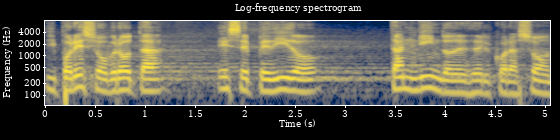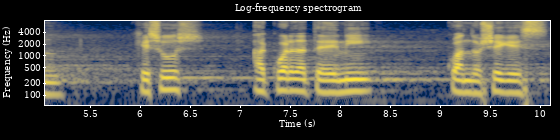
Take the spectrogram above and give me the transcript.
y por eso brota ese pedido tan lindo desde el corazón. Jesús, acuérdate de mí cuando llegues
